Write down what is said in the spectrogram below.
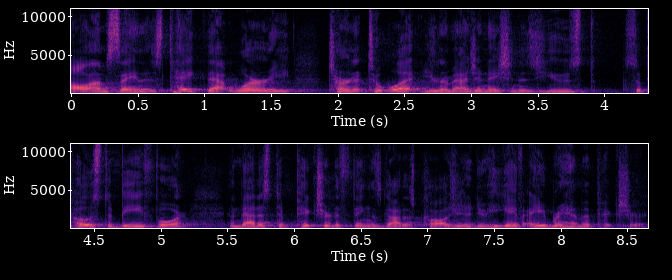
All I'm saying is take that worry, turn it to what your imagination is used supposed to be for, and that is to picture the things God has called you to do. He gave Abraham a picture.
